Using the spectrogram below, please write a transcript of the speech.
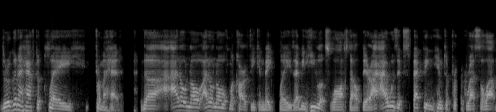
they're going to have to play from ahead. The I don't know I don't know if McCarthy can make plays. I mean, he looks lost out there. I, I was expecting him to progress a lot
